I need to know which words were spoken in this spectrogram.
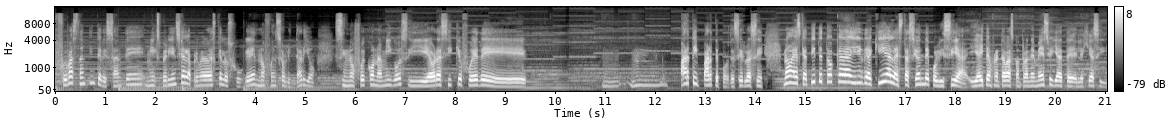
fue bastante interesante. Mi experiencia la primera vez que los jugué no fue en solitario, sino fue con amigos y ahora sí que fue de parte y parte, por decirlo así. No, es que a ti te toca ir de aquí a la estación de policía y ahí te enfrentabas contra Nemesio y ya te elegías si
